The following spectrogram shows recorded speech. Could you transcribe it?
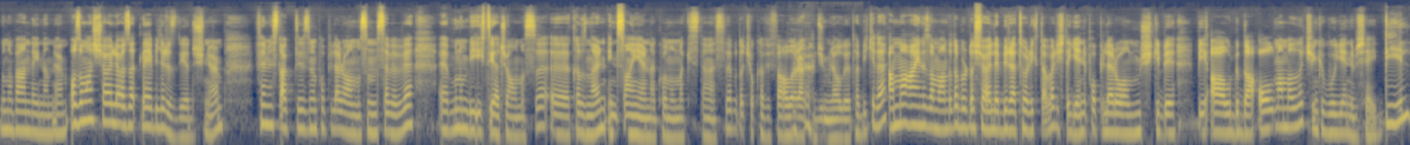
Buna ben de inanıyorum. O zaman şöyle özetleyebiliriz diye düşünüyorum. Feminist aktivizmin popüler olmasının sebebi e, bunun bir ihtiyaç olması. E, kadınların insan yerine konulmak istemesi. Bu da çok hafife alarak bir cümle oluyor tabii ki de. Ama aynı zamanda da burada şöyle bir retorik de var. İşte yeni popüler olmuş gibi bir algı da olmamalı. Çünkü bu yeni bir şey değil.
